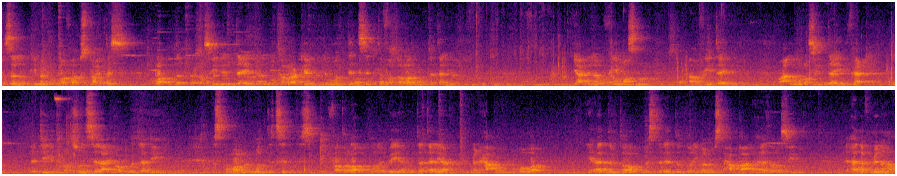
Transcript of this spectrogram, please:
في ظل القيمة المضافة استحدث رد الرصيد الدائم المتراكم لمدة ست فترات متتالية. يعني لو في مصنع أو في تاجر وعنده رصيد دايم فعلي نتيجه مخزون سلعي موجود لديه استمر لمدة ست فترات ضريبية متتالية من حقه إن هو يقدم طلب ويسترد الضريبة المستحقة على هذا الرصيد. الهدف منها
